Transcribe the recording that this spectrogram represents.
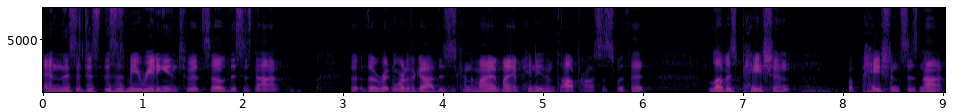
and this is just, this is me reading into it, so this is not the, the written word of the God. This is kind of my, my opinion and thought process with it. Love is patient, but patience is not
